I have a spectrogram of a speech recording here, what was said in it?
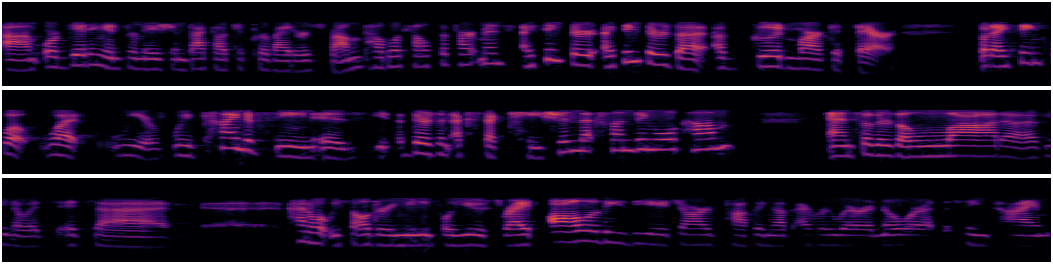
um, or getting information back out to providers from public health departments. I think there, I think there's a, a good market there. But I think what what we we've kind of seen is there's an expectation that funding will come, and so there's a lot of you know it's it's a uh, kind of what we saw during meaningful use, right? All of these EHRs popping up everywhere and nowhere at the same time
